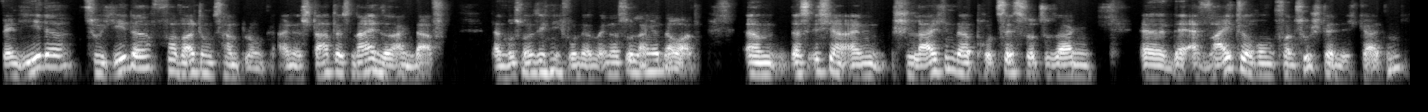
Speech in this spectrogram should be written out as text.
Wenn jeder zu jeder Verwaltungshandlung eines Staates Nein sagen darf, dann muss man sich nicht wundern, wenn das so lange dauert. Ähm, das ist ja ein schleichender Prozess sozusagen äh, der Erweiterung von Zuständigkeiten,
